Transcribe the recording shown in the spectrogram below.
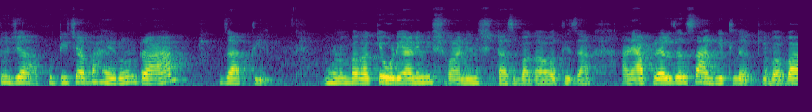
तुझ्या कुटीच्या बाहेरून राम जातील. म्हणून बघा केवढी आणि विश्वानी निष्ठाच बघावं तिचा. आणि आपल्याला जर सांगितलं की बाबा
